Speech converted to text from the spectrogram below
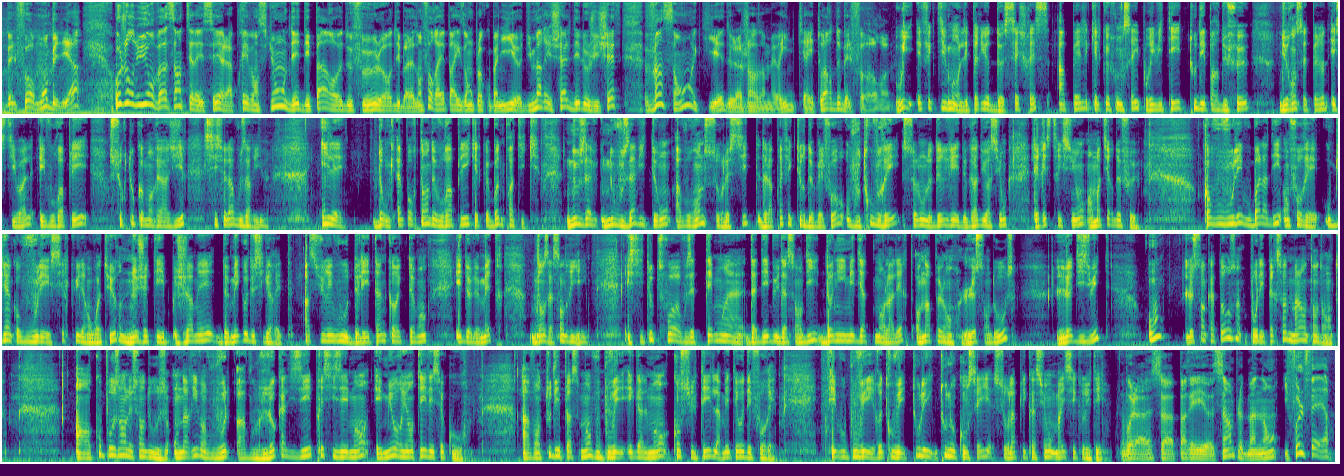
Belfort-Montbéliard. Aujourd'hui, on va s'intéresser à la prévention des départs de feu lors des balades en forêt, par exemple, en compagnie euh, du maréchal des logis-chefs, Vincent, qui est de la gendarmerie du territoire de Belfort. Oui, effectivement, les périodes de sécheresse appellent quelques conseils pour éviter tout départ du feu durant cette période estivale et vous rappeler surtout comment réagir si cela vous arrive. Il est donc important de vous rappeler quelques bonnes pratiques. Nous, vous invitons à vous rendre sur le site de la préfecture de Belfort où vous trouverez, selon le degré de graduation, les restrictions en matière de feu. Quand vous voulez vous balader en forêt ou bien quand vous voulez circuler en voiture, ne jetez jamais de mégots de cigarettes. Assurez-vous de l'éteindre correctement et de le mettre dans un cendrier. Et si toutefois vous êtes témoin d'un début d'incendie, donnez immédiatement l'alerte en appelant le 112, le 18 ou le 114 pour les personnes malentendantes. En composant le 112, on arrive à vous localiser précisément et mieux orienter les secours. Avant tout déplacement, vous pouvez également consulter la météo des forêts. Et vous pouvez retrouver tous, les, tous nos conseils sur l'application MySécurité. Voilà, ça paraît euh, simple. Maintenant, il faut le faire.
